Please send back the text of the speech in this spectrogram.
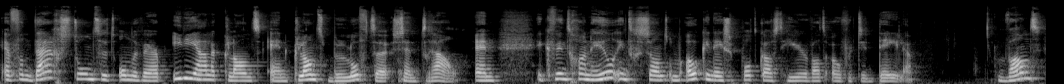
En vandaag stond het onderwerp ideale klant en klantbelofte centraal. En ik vind het gewoon heel interessant om ook in deze podcast hier wat over te delen. Want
